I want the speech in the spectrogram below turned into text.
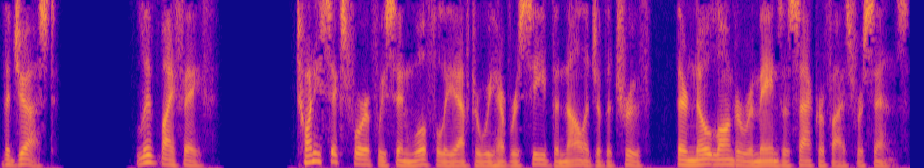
The just live by faith. 26 For if we sin wilfully after we have received the knowledge of the truth, there no longer remains a sacrifice for sins.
